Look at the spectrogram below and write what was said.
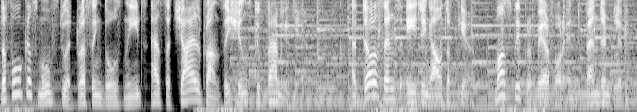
the focus moves to addressing those needs as the child transitions to family care. Adolescents aging out of care must be prepared for independent living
